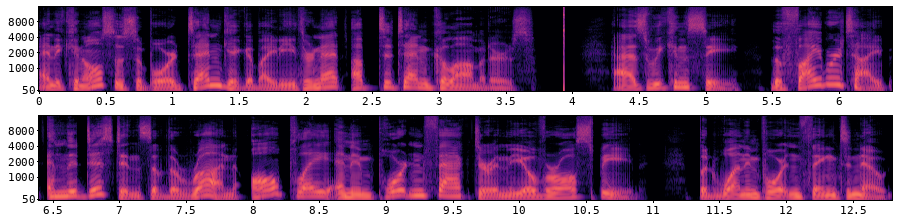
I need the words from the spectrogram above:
and it can also support 10 GB Ethernet up to 10 kilometers. As we can see, the fiber type and the distance of the run all play an important factor in the overall speed. But one important thing to note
